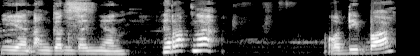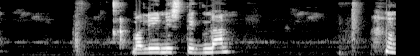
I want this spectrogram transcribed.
Yan. Ang ganda niyan. Hirap nga. O, di ba? Malinis tignan.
